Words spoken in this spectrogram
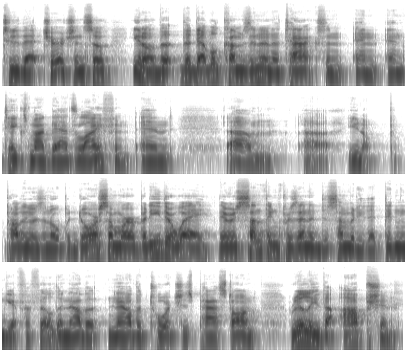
to that church. And so, you know, the, the devil comes in and attacks and and and takes my dad's life and and um, uh, you know, probably was an open door somewhere. But either way, there was something presented to somebody that didn't get fulfilled, and now the now the torch is passed on. Really, the option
